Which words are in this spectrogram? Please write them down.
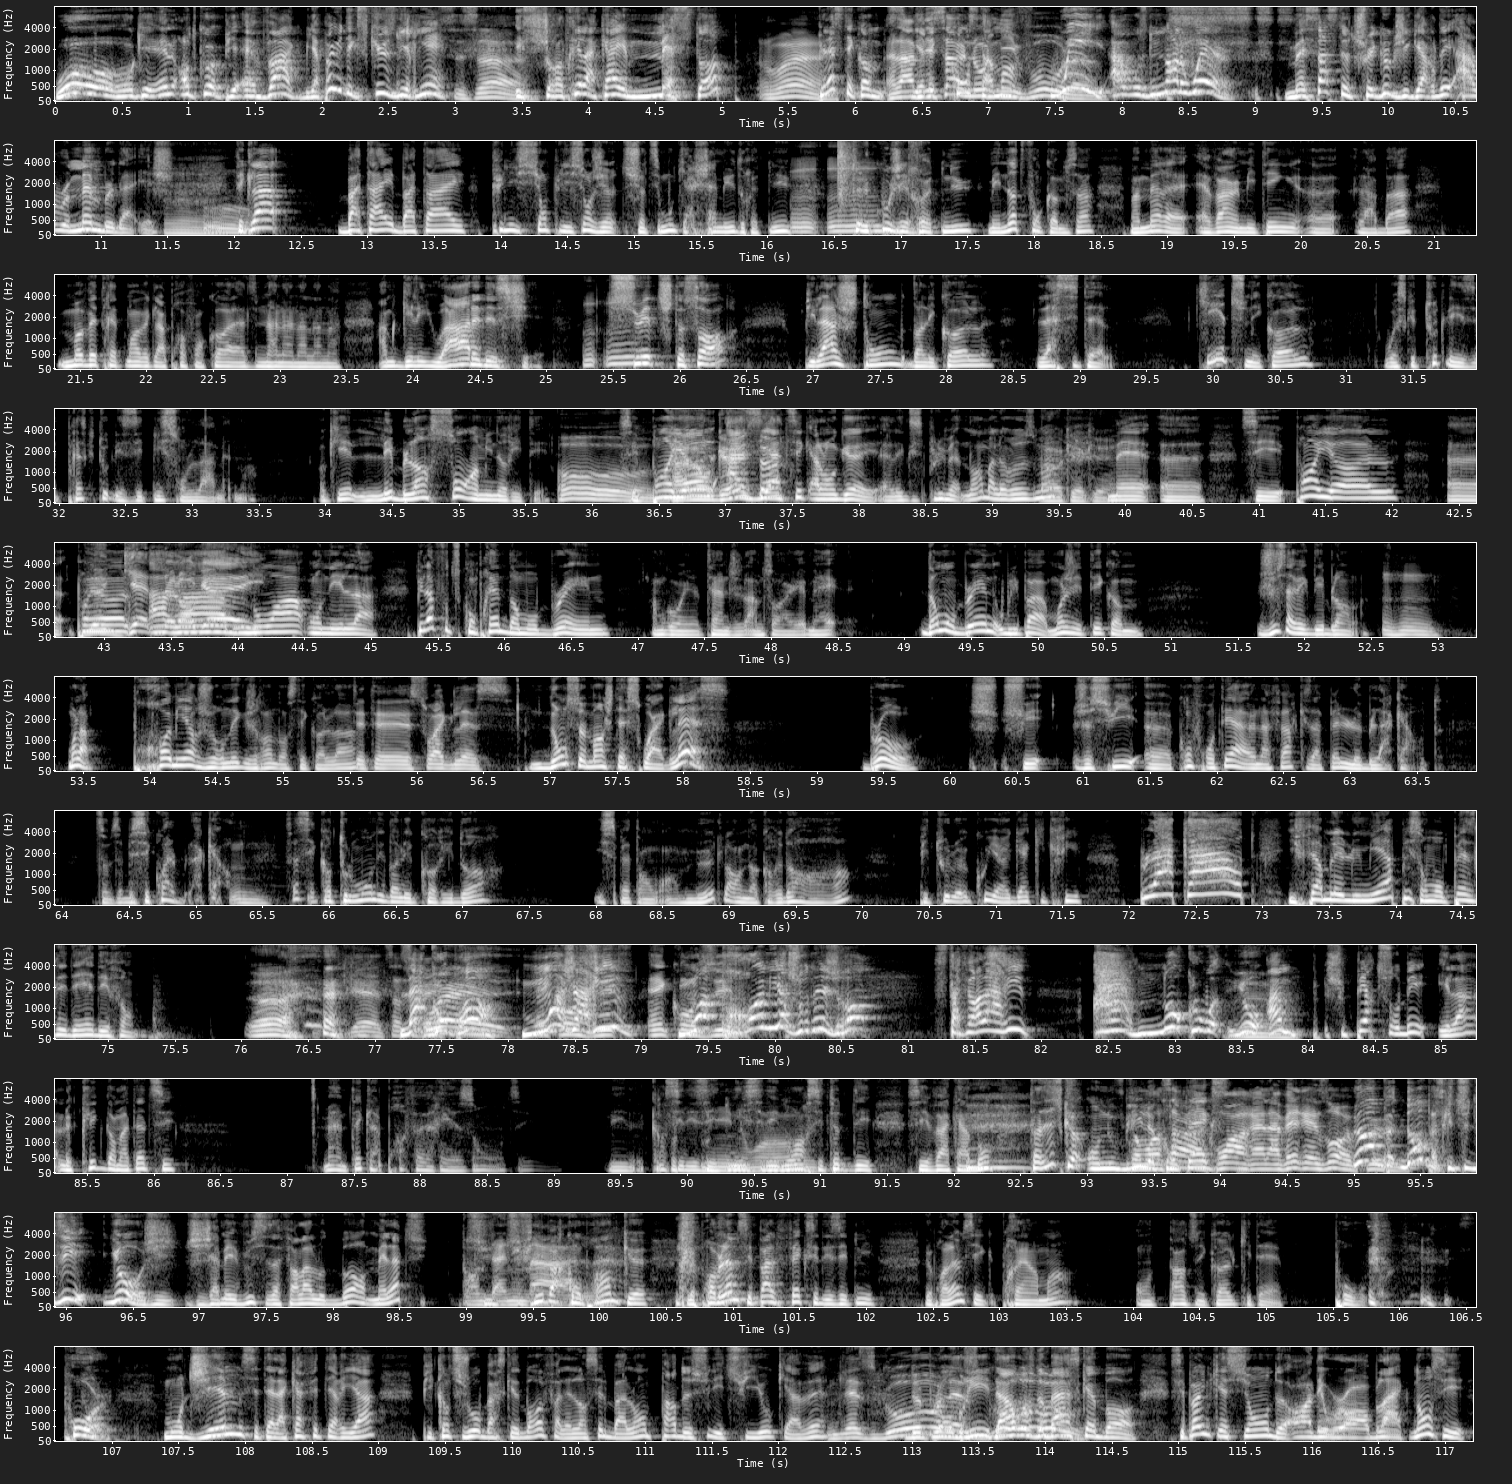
Wow, ok. En tout cas, puis elle vague. Il n'y a pas eu d'excuse ni rien. C'est ça. Et je suis rentré la caille messed up. Ouais. Puis là, c'était comme. Elle a il y amené avait ça à un autre constamment- niveau. Oui, là. I was not aware. Mais ça, c'est un trigger que j'ai gardé. I remember that ish. Fait que là, bataille, bataille, punition, punition. Je suis un petit qui a jamais eu de retenue. Tout le coup, j'ai retenu. Mes notes font comme ça. Ma mère, elle, elle va à un meeting euh, là-bas. Mauvais traitement avec la prof encore. Elle a dit non, non, non, non, non. I'm getting you out of this shit. De suite, je te sors. Puis là, je tombe dans l'école La Citelle, qui est une école où est-ce que toutes les, presque toutes les ethnies sont là maintenant. OK? Les Blancs sont en minorité. Oh. C'est ça? asiatique à Longueuil. Elle n'existe plus maintenant, malheureusement. Ah, ok, ok. Mais euh, c'est Panyol, euh, de arabe, noir, on est là. Puis là, faut que tu comprennes dans mon brain, I'm going a tangent, I'm sorry, mais dans mon brain, oublie pas, moi j'étais comme juste avec des blancs. Mhm. Moi, la première journée que je rentre dans cette école-là, T'étais swagless. non seulement j'étais swagless, bro, je je suis, je suis euh, confronté à une affaire qui s'appelle le blackout. Vas me dire, mais c'est quoi le blackout? Ça, c'est quand tout le monde est dans les corridors, ils se mettent en, en meute, là, on est en corridor en rang, puis tout le coup, il y a un gars qui crie Blackout! Il ferme les lumières, puis vont pèse les derrière des femmes. Ah. Yeah, ça, Là, comprends. Ouais. Moi, j'arrive. Moi, première journée, je rentre. Cette affaire-là arrive. Ah, no clue. Yo, je suis perturbé. Et là, le clic dans ma tête, c'est. Même peut-être que la prof avait raison. tu sais. Les- quand c'est des ethnies, c'est des Noirs, c'est tous des c'est vagabonds. Tandis qu'on oublie le Commençais à contexte. croire, elle avait raison un Non, peu. non, parce que tu dis, yo, j'ai jamais vu ces affaires-là à l'autre bord, mais là, tu, tu, finis par comprendre que le problème, c'est pas le fait que c'est des ethnies. Le problème, c'est que, premièrement, on te parle d'une école qui était pauvre. Poor. Mon gym, c'était la cafétéria, puis quand tu jouais au basketball, il fallait lancer le ballon par-dessus les tuyaux qu'il y avait Let's go. de plomberie. let's That go. was the basketball. C'est pas une question de oh they were all black. Non, c'est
